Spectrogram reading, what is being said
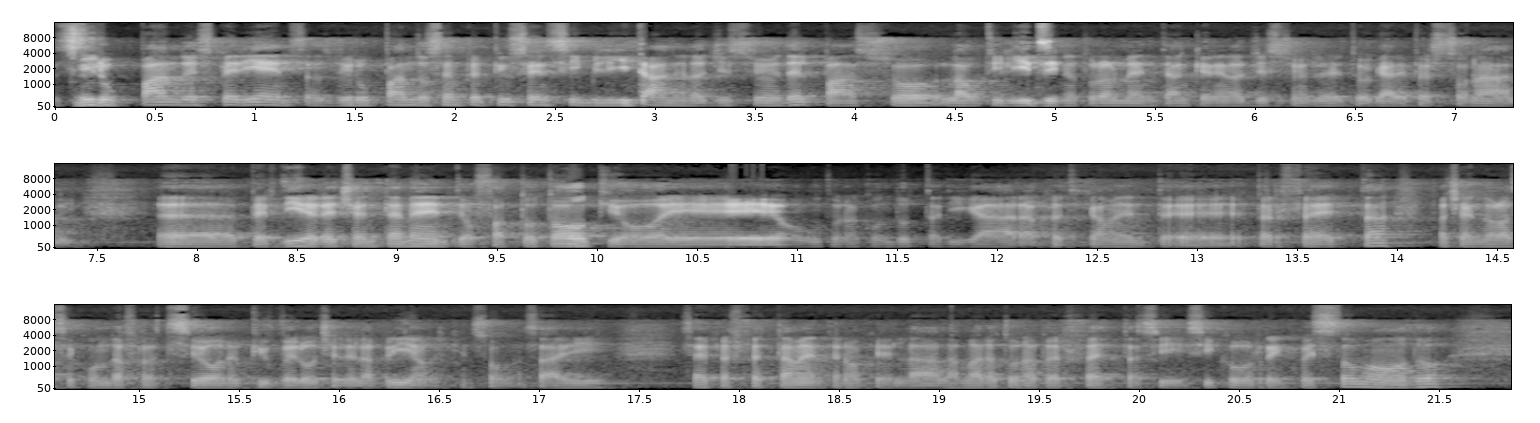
sviluppando esperienza, sviluppando sempre più sensibilità nella gestione del passo, la utilizzi naturalmente anche nella gestione delle tue gare personali. Eh, per dire, recentemente ho fatto Tokyo e ho avuto una condotta di gara praticamente perfetta, facendo la seconda frazione più veloce della prima, perché insomma sai, sai perfettamente no, che la, la, maratona perfetta si, si corre in questo modo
